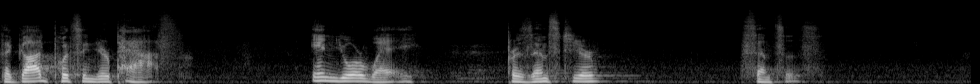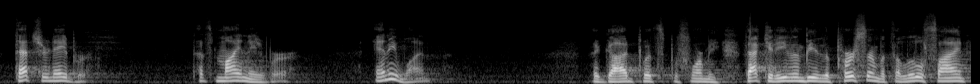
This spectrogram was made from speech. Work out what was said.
that God puts in your path, in your way, presents to your senses. That's your neighbor. That's my neighbor. Anyone that God puts before me. That could even be the person with the little sign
